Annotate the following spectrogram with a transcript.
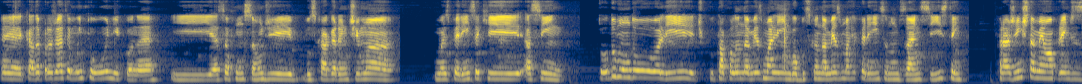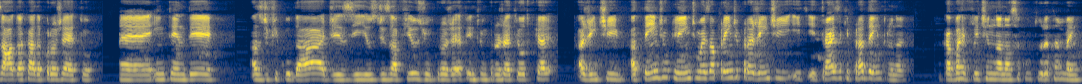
É, cada projeto é muito único, né? E essa função de buscar garantir uma, uma experiência que, assim, todo mundo ali, tipo, tá falando a mesma língua, buscando a mesma referência no design system. Pra gente também é um aprendizado a cada projeto é, entender as dificuldades e os desafios de um projeto, entre um projeto e outro, porque a, a gente atende o cliente, mas aprende pra gente e, e, traz aqui pra dentro, né? Acaba refletindo na nossa cultura também.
